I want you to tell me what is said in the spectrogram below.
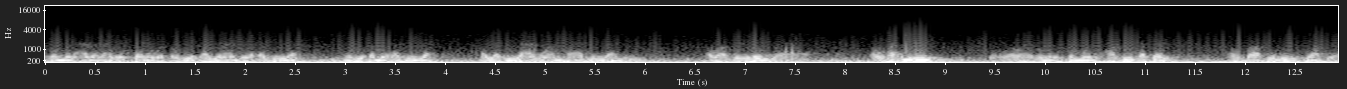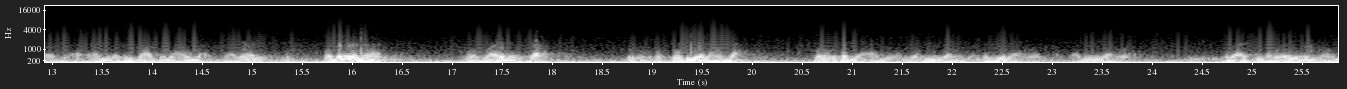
يسمون عملهم احسانا وتوفيقا جمعا من الادله توفيقا من الادله التي زعموا أنها ادله من خواطرهم واوهامهم وما يسمون حقيقة أو باطني أمنة الباطنة أو ما أشبه ذلك. وبينما هو الظاهر الشرع فالصوفية لهم بحث والمبتدعة من الجهمية والمعتزلة والأشعرية والفلاسفة وغيرهم لهم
